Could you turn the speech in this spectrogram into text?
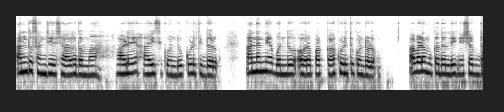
ಅಂದು ಸಂಜೆ ಶಾರದಮ್ಮ ಹಾಳೆ ಹಾಯಿಸಿಕೊಂಡು ಕುಳಿತಿದ್ದರು. ಅನನ್ಯ ಬಂದು ಅವರ ಪಕ್ಕ ಕುಳಿತುಕೊಂಡಳು. ಅವಳ ಮುಖದಲ್ಲಿ ನಿಶಬ್ದ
